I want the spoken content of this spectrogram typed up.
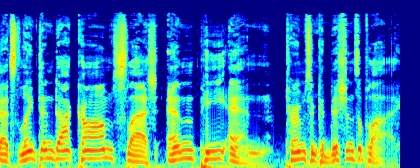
That's linkedin.com slash MPN. Terms and conditions apply.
